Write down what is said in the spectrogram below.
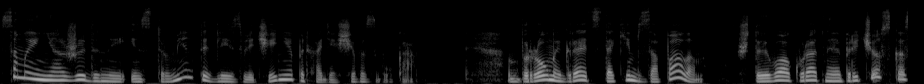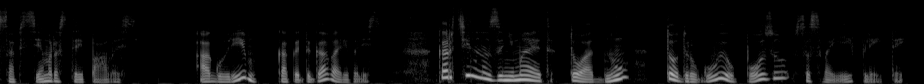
самые неожиданные инструменты для извлечения подходящего звука. Бром играет с таким запалом, что его аккуратная прическа совсем растрепалась. А Гурим, как и договаривались, картинно занимает то одну, то другую позу со своей флейтой.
